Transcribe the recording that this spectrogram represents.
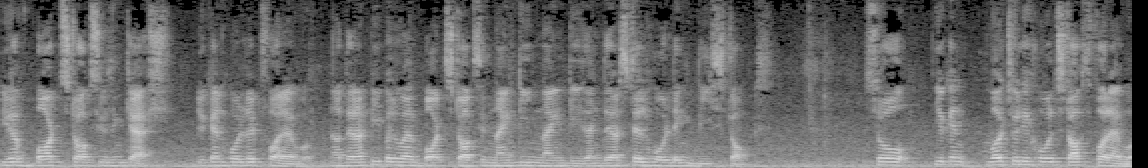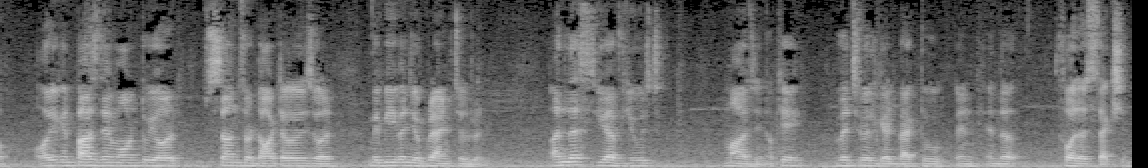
you have bought stocks using cash, you can hold it forever. Now, there are people who have bought stocks in 1990s and they are still holding these stocks. So, you can virtually hold stocks forever, or you can pass them on to your sons or daughters, or maybe even your grandchildren, unless you have used margin, okay, which we'll get back to in, in the further section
